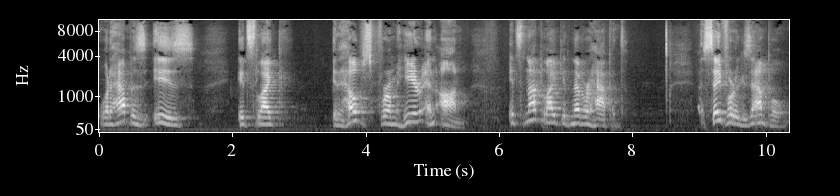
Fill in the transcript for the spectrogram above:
what happens is it's like it helps from here and on. It's not like it never happened. Say, for example,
